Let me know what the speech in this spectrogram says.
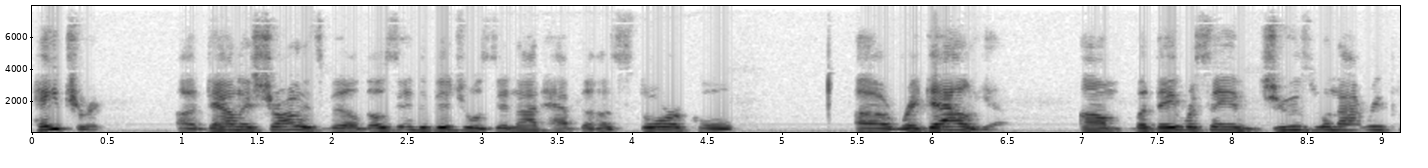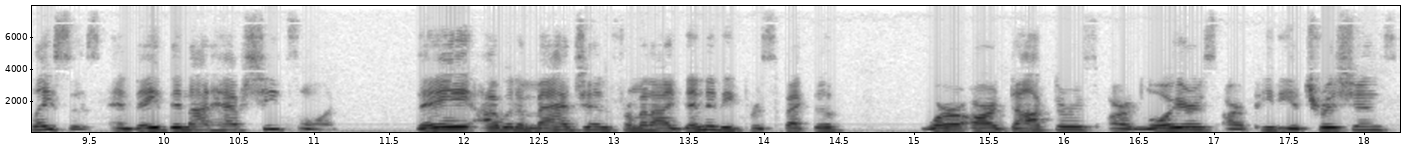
hatred uh, down in Charlottesville, those individuals did not have the historical uh, regalia Um, but they were saying Jews will not replace us, and they did not have sheets on. They, I would imagine, from an identity perspective, were our doctors, our lawyers, our pediatricians.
